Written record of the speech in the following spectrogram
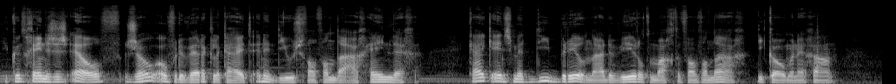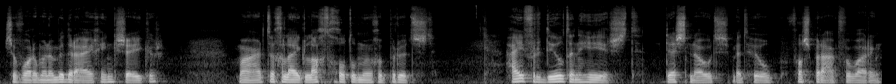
Je kunt Genesis 11 zo over de werkelijkheid en het nieuws van vandaag heen leggen. Kijk eens met die bril naar de wereldmachten van vandaag, die komen en gaan. Ze vormen een bedreiging, zeker. Maar tegelijk lacht God om hun geprutst. Hij verdeelt en heerst, desnoods met hulp van spraakverwarring.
